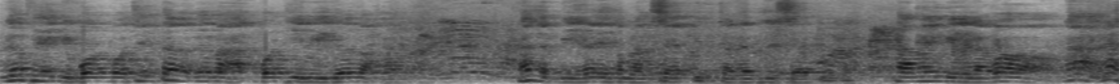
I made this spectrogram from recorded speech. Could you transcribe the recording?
เนื้อเพลงอยู่บนโปรเจคเตอร์ด้วยป่ะบนทีวีด้วยป่ะครับถ้าจะมีนั่นเองกำลังเซตอยู่เจ้าหน้าที่เซตอยู่นะถ้าไม่มีเราก็น่าน่า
